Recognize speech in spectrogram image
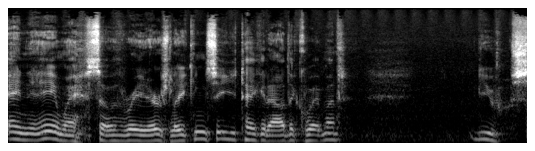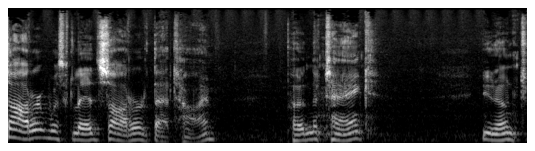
And anyway, so the radiator's leaking, so you take it out of the equipment. You solder it with lead solder at that time, put it in the tank, you know, and-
